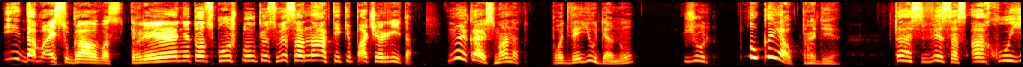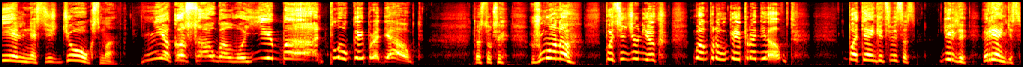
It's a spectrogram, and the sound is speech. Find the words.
Įdavai su galvas. Treni tos kušplaukius visą naktį iki pačio rytą. Nu į ką jūs manat? Po dviejų dienų, žiūr, plaukai augt pradėjo. Tas visas ahujelnes iš džiaugsmą. Nieko savo galvo, jibat, plaukai pradėjo augt. Tas toksai, žmona, pasižiūrėk, man plaukai pradėjo augt. Patenkins visas, girdi, rengis.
